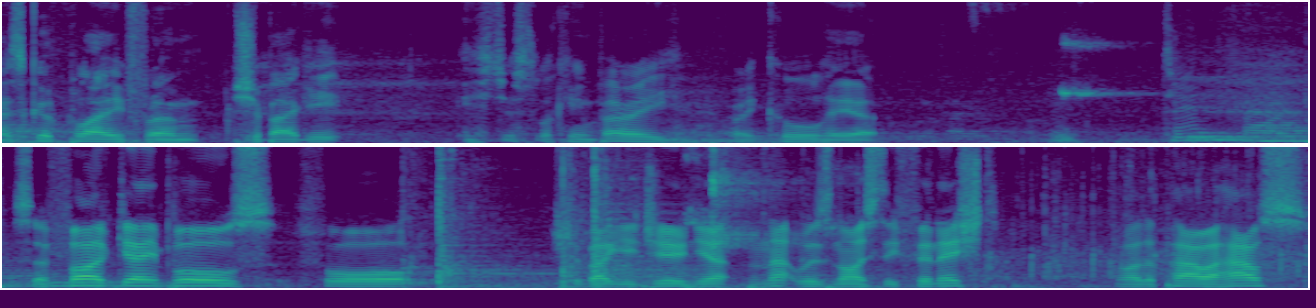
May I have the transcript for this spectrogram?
It's good play from Shorbagy. He's just looking very, very cool here. So five game balls for Shorbagy Jr. and that was nicely finished by the powerhouse.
